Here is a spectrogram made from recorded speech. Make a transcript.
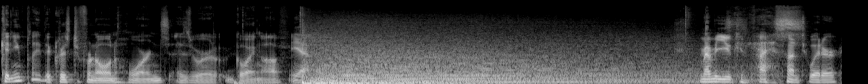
Can you play the Christopher Nolan horns as we're going off? Yeah. Remember, you can find us on Twitter.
